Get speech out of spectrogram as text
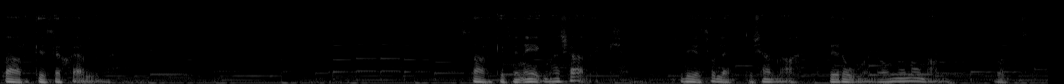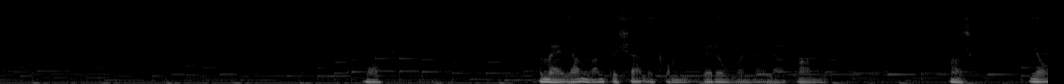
stark i sig själv. Stark i sin egna kärlek. För det är så lätt att känna beroende av någon annan. Att, och för mig handlar inte kärlek om beroende eller att man, man ska, ja,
